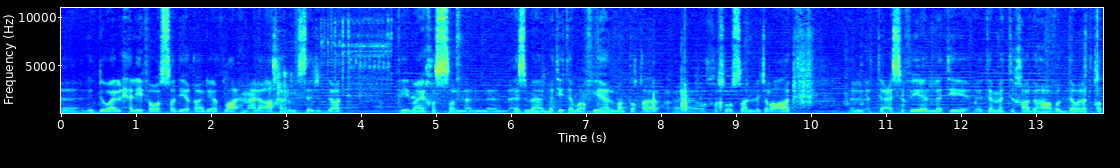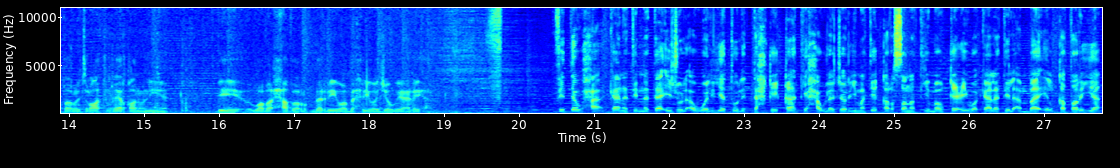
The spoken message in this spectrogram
آه، للدول الحليفة والصديقة لإطلاعهم على آخر المستجدات فيما يخص ال- ال- الأزمة التي تمر فيها المنطقة آه، وخصوصا الإجراءات التعسفية التي تم اتخاذها ضد دولة قطر وإجراءات الغير قانونية بوضع حظر بري وبحري وجوي عليها. في الدوحة كانت النتائج الأولية للتحقيقات حول جريمة قرصنة موقع وكالة الأنباء القطرية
